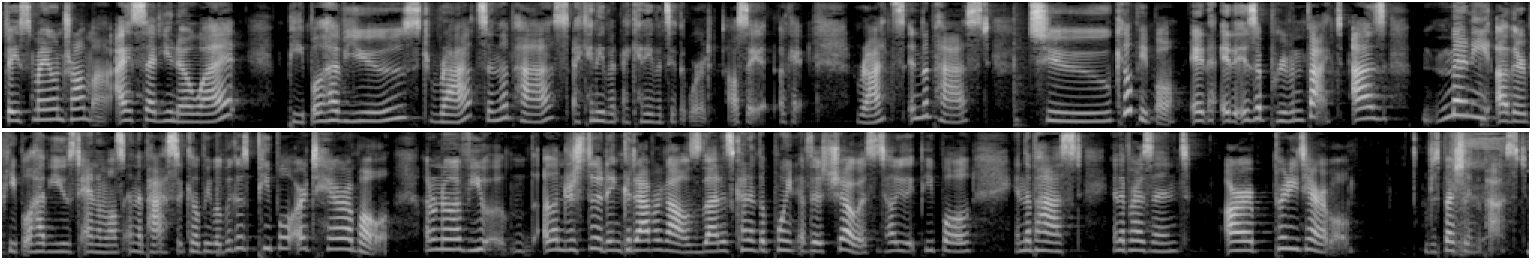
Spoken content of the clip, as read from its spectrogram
faced my own trauma. I said, you know what? People have used rats in the past. I can't even I can't even say the word. I'll say it. Okay. Rats in the past to kill people. It it is a proven fact. As many other people have used animals in the past to kill people because people are terrible. I don't know if you understood in Cadaver Gals, that is kind of the point of this show is to tell you that people in the past in the present are pretty terrible especially in the past.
